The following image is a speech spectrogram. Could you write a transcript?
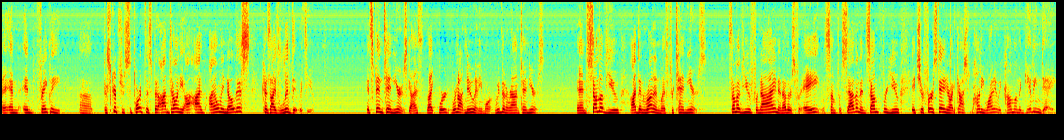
and, and frankly, uh, the scriptures support this, but I'm telling you, I, I only know this because I've lived it with you. It's been 10 years, guys. Like, we're, we're not new anymore. We've been around 10 years. And some of you I've been running with for 10 years. Some of you for nine, and others for eight, and some for seven, and some for you, it's your first day, and you're like, gosh, honey, why did we come on the giving day?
